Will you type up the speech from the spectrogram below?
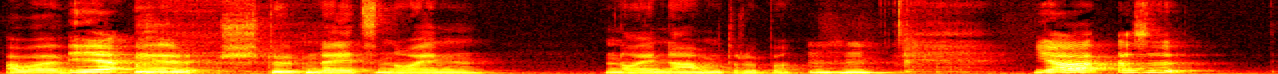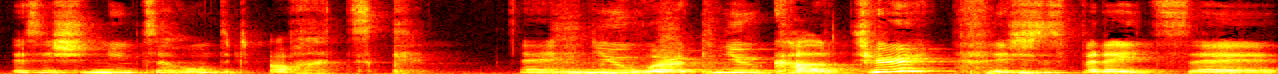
aber ja. wir stülpen da jetzt einen neuen, neuen Namen drüber. Mhm. Ja, also es ist 1980 äh, New Work, New Culture ist es bereits äh,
